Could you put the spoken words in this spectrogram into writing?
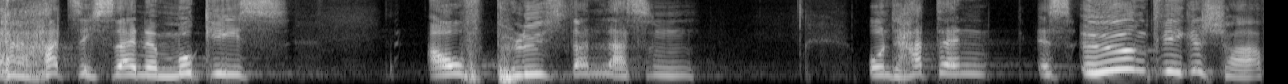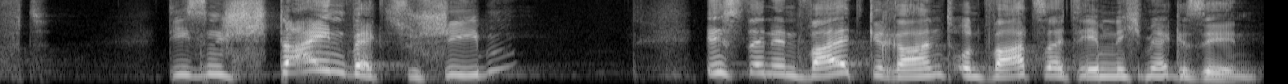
hat sich seine Muckis aufplüstern lassen und hat dann es irgendwie geschafft, diesen Stein wegzuschieben, ist in den Wald gerannt und ward seitdem nicht mehr gesehen.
